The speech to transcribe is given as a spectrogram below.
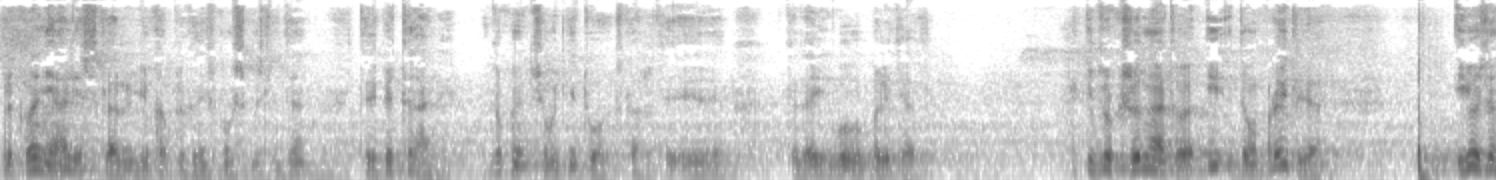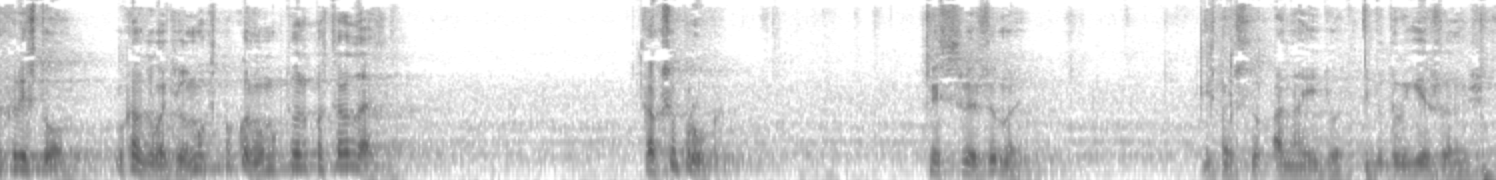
преклонялись, скажем, как преклонялись, в смысле, да? Трепетали. Вдруг что-нибудь не то скажет, и тогда их голову полетят. И вдруг жена этого и домоправителя, ее за Христом, ну как думаете, он мог спокойно, он мог тоже пострадать. Как супруг. Вместе с своей женой. Несмотря на то, что она идет. Идут другие женщины.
